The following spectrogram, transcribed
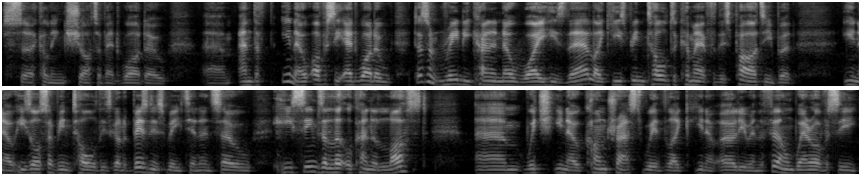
circling shot of Eduardo um, and the you know obviously Eduardo doesn't really kind of know why he's there. Like he's been told to come out for this party, but you know he's also been told he's got a business meeting, and so he seems a little kind of lost. Um, which you know contrast with like you know earlier in the film where obviously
